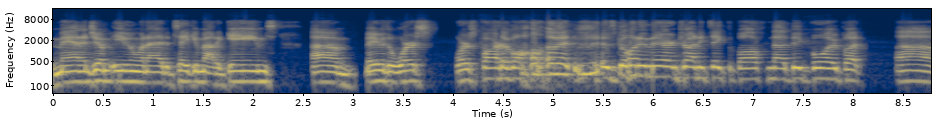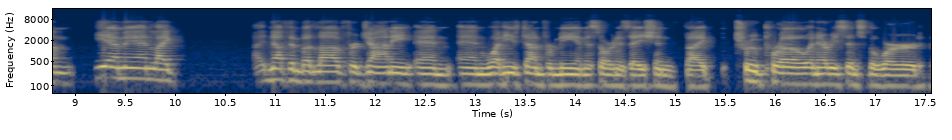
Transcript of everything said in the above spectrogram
manage him, even when I had to take him out of games. Um, maybe the worst worst part of all of it is going in there and trying to take the ball from that big boy. But um, yeah, man, like nothing but love for Johnny and and what he's done for me in this organization. Like true pro in every sense of the word.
